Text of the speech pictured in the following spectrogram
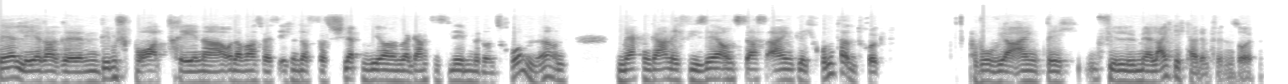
der Lehrerin, dem Sporttrainer oder was weiß ich. Und das, das schleppen wir unser ganzes Leben mit uns rum ne? und merken gar nicht, wie sehr uns das eigentlich runterdrückt, wo wir eigentlich viel mehr Leichtigkeit empfinden sollten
